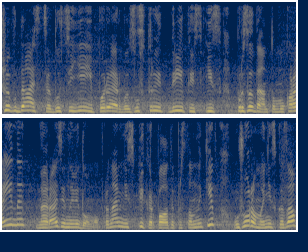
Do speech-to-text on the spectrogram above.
Чи вдасться до цієї перерви зустрітись із президентом України? Наразі невідомо. Принаймні, спікер Палати представників учора мені сказав,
